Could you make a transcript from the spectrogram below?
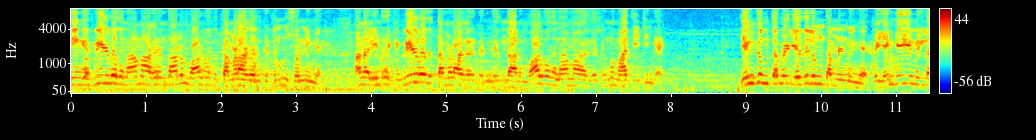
நீங்க வீழ்வது நாமாக இருந்தாலும் வாழ்வது தமிழாக இருக்கட்டும்னு சொன்னீங்க. ஆனால் இன்றைக்கு வீழ்வது தமிழாக இருக்கட்டும் இருந்தாலும் வாழ்வது நாமாக இருக்கட்டும்னு மாத்திட்டீங்க. எங்கும் தமிழ் எதிலும் தமிழ் நீங்க. இப்ப எங்கேயும் இல்ல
